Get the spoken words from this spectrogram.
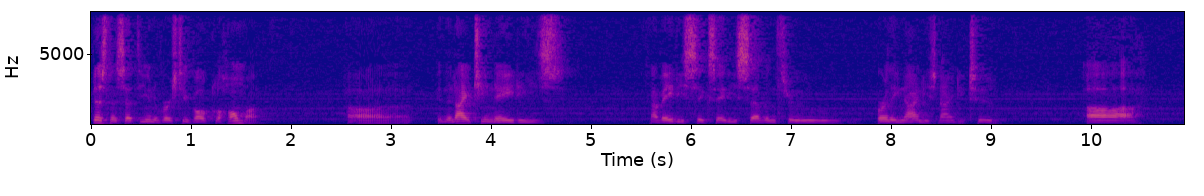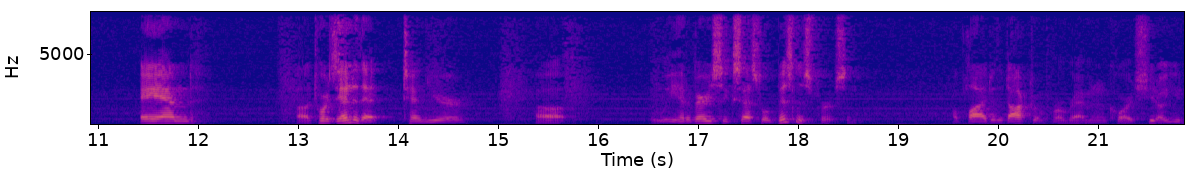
Business at the University of Oklahoma uh, in the 1980s, of 86, 87 through early 90s, 92. Uh, and uh, towards the end of that tenure, uh, we had a very successful business person apply to the doctoral program. And of course, you know, you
